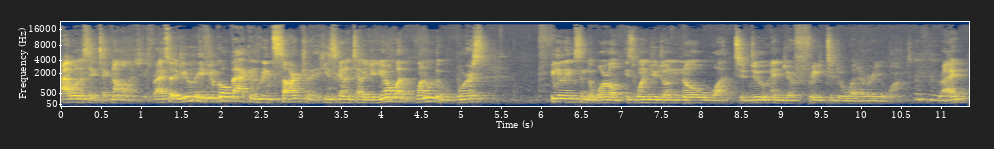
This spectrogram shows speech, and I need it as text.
I want to say technologies, right? So if you if you go back and read Sartre, he's going to tell you, you know what? One of the worst feelings in the world is when you don't know what to do and you're free to do whatever you want, mm-hmm. right?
